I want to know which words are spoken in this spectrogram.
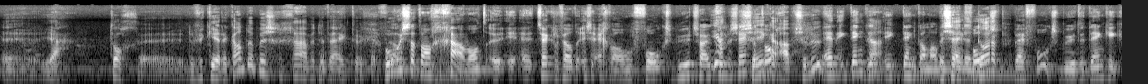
eh, ja, toch de verkeerde kant op is gegaan met de wijk. Hoe is dat dan gegaan? Want Twekkelenveld is echt wel een volksbuurt, zou je Ja, kunnen zeggen, zeker, toch? absoluut. En ik denk, dat, Ja. ik denk dan altijd bij, volks- volksbuurten, denk ik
